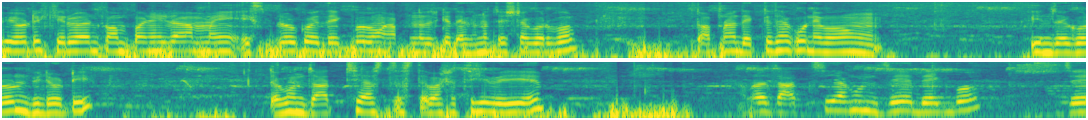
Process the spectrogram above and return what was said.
ভিডিওটি কেরু অ্যান্ড কোম্পানিটা আমি এক্সপ্লোর করে দেখব এবং আপনাদেরকে দেখানোর চেষ্টা করব। তো আপনারা দেখতে থাকুন এবং এনজয় করুন ভিডিওটি। তখন যাচ্ছি আস্তে আস্তে বাসা থেকে বেরিয়ে। আমরা যাচ্ছি এখন যে দেখব যে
